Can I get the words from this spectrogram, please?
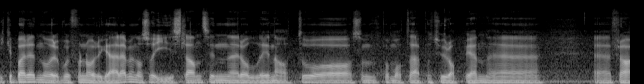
ikke bare hvorfor Norge er her, men også Island sin rolle i Nato, og som på en måte er på tur opp igjen eh, eh, fra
